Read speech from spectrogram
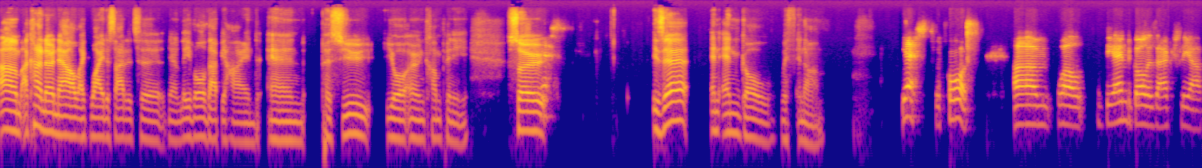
um, I kind of know now like why you decided to you know leave all of that behind and pursue your own company. So Yes. is there an end goal with Inam? Yes, of course. Um, well, the end goal is actually our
